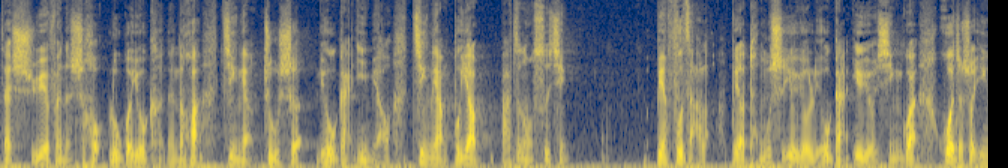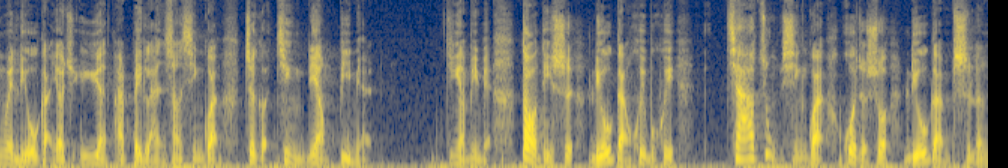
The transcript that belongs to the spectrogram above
在十月份的时候，如果有可能的话，尽量注射流感疫苗，尽量不要把这种事情变复杂了，不要同时又有流感又有新冠，或者说因为流感要去医院而被染上新冠，这个尽量避免，尽量避免。到底是流感会不会加重新冠，或者说流感使人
